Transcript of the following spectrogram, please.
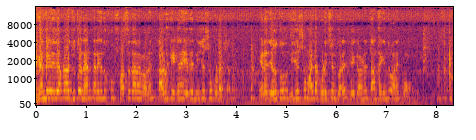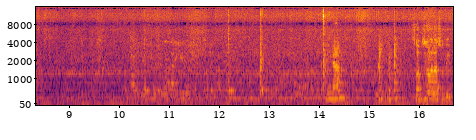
এখান থেকে যদি আপনারা জুতো নেন, তাহলে কিন্তু খুব সস্তা দামে পাবেন, কারণ কি এখানে এদের নিজস্ব প্রোডাকশন এরা যেহেতু নিজস্ব মালটা প্রোডাকশন করে, সেই কারণে দামটা কিন্তু অনেক কম হবে। নাম? সবজিওয়ালা সুদীপ।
